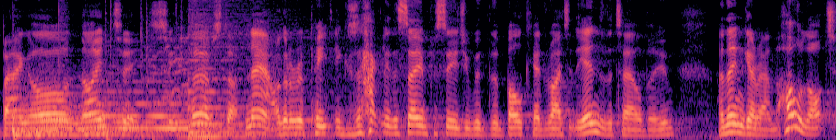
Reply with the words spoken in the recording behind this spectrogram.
Bang on, 90. Superb stuff. Now, I've got to repeat exactly the same procedure with the bulkhead right at the end of the tail boom, and then go around the whole lot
